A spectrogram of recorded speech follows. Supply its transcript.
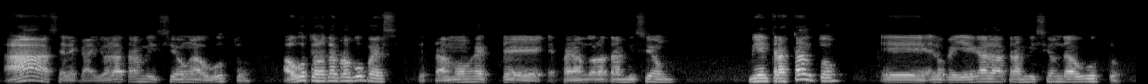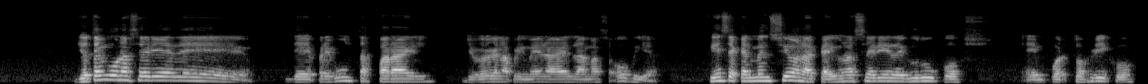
Ah, se le cayó la transmisión a Augusto. Augusto, no te preocupes, estamos este, esperando la transmisión. Mientras tanto, eh, en lo que llega la transmisión de Augusto, yo tengo una serie de, de preguntas para él. Yo creo que la primera es la más obvia. Fíjense que él menciona que hay una serie de grupos en Puerto Rico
